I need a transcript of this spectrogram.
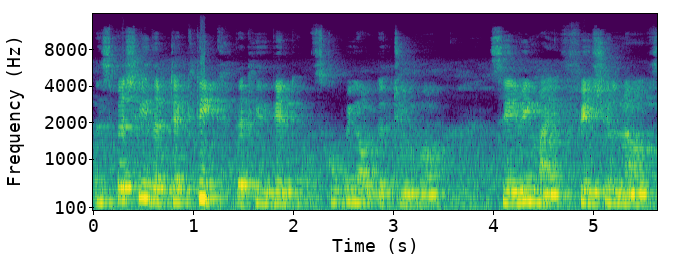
And especially the technique that he did of scooping out the tumor, saving my facial nerves,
